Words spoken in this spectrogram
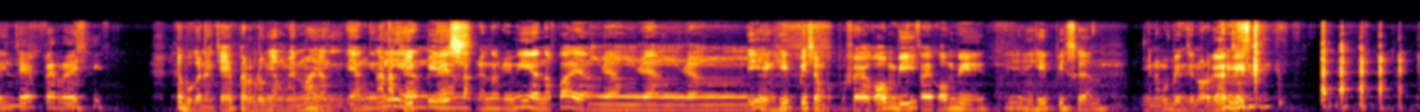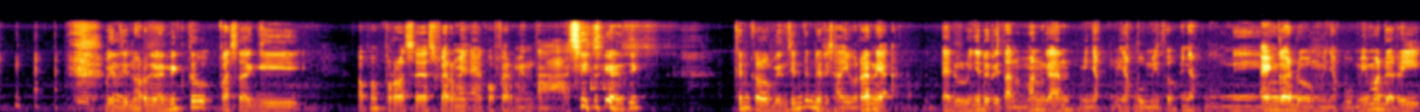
Yang ceper anjing eh bukan yang ceper dong yang main mah yang Yang yang, ini anak yang hipis enak-enak ini yang apa yang yang yang yang iya yang hipis yang VW kombi. Kombi. Iya yang hipis kan. Minumnya bensin organik Bensin organik tuh pas lagi Apa proses fermen Eh kok fermentasi sih anjing? Kan kalau bensin kan dari sayuran ya? Eh dulunya dari tanaman kan Minyak minyak bumi tuh. Minyak bumi. Eh enggak dong Minyak bumi mah dari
